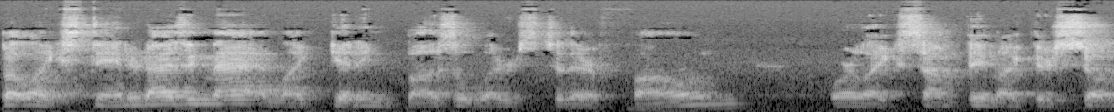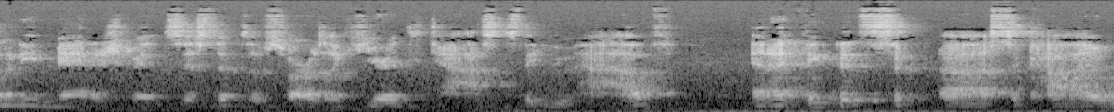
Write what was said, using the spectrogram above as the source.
but like standardizing that and like getting buzz alerts to their phone or like something like there's so many management systems as far as like here are the tasks that you have, and I think that uh, Sakai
